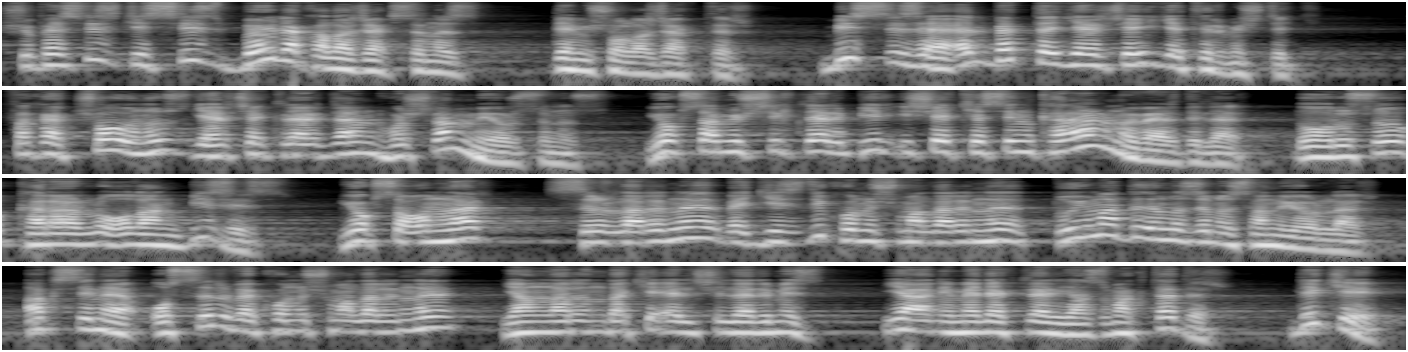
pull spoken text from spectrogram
şüphesiz ki siz böyle kalacaksınız demiş olacaktır. Biz size elbette gerçeği getirmiştik. Fakat çoğunuz gerçeklerden hoşlanmıyorsunuz. Yoksa müşrikler bir işe kesin karar mı verdiler? Doğrusu kararlı olan biziz. Yoksa onlar sırlarını ve gizli konuşmalarını duymadığımızı mı sanıyorlar? Aksine o sır ve konuşmalarını yanlarındaki elçilerimiz yani melekler yazmaktadır. De ki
